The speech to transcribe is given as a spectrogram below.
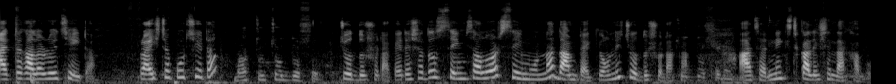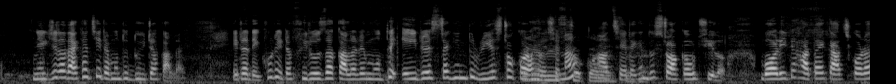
আরেকটা কালার রয়েছে এইটা। প্রাইসটা পড়ছে এটা। মাত্র 1400 চোদ্দোশো টাকা। এটার সাথেও সেম সালোয়ার সেম ওড়না দামটা কি অনলি চোদ্দোশো 1400 টাকা। আচ্ছা নেক্সট কালেকশন দেখাবো। নেক্সট যেটা দেখাচ্ছি এটার মধ্যে দুইটা কালার এটা দেখুন এটা ফিরোজা কালারের মধ্যে এই ড্রেসটা কিন্তু রিস্টক করা এটা হয়েছে না restock করা আচ্ছা হয়েছে, এটা কিন্তু স্টক আউট ছিল বডিতে হাতায় কাজ করা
